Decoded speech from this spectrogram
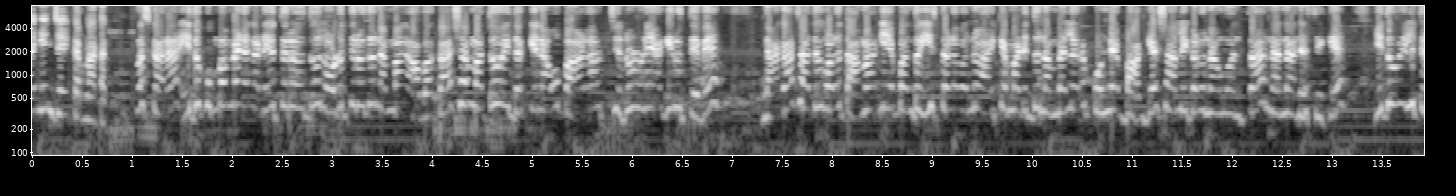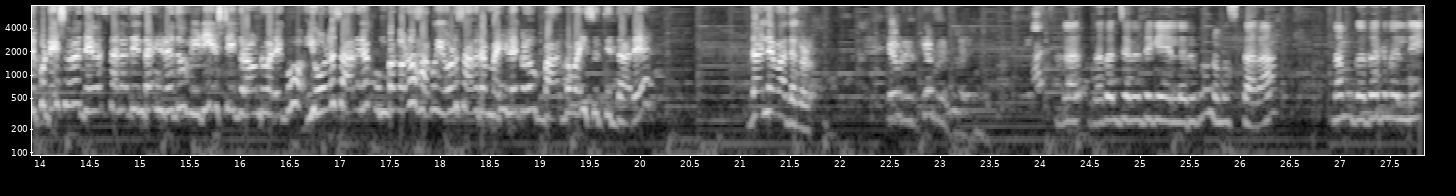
ಜೈ ಹಿಂದ್, ಜೈ ಕರ್ನಾಟಕ. ನಮಸ್ಕಾರ. ಇದು ಕುಂಭಮೇಳ ನಡೆಯುತ್ತಿರುವುದು, ನೋಡುತ್ತಿರುವುದು ನಮ್ಮ ಅವಕಾಶ ಮತ್ತು ಇದಕ್ಕೆ ನಾವು ಬಹಳ ಚಿರುಣಿಯಾಗಿರುತ್ತೇವೆ ನಾಗಾ ಸಾಧುಗಳು ತಾಮಾಗಿಯೇ ಬಂದು ಈ ಸ್ಥಳವನ್ನು ಆಯ್ಕೆ ಮಾಡಿದ್ದು ನಮ್ಮೆಲ್ಲರ ಪುಣ್ಯ ಭಾಗ್ಯಶಾಲಿಗಳು ನಾವು ಅಂತ ನನ್ನ ಅನಿಸಿಕೆ. ಇದು ಇಲ್ಲಿ ತ್ರಿಕುಟೇಶ್ವರ ದೇವಸ್ಥಾನದಿಂದ ಹಿಡಿದು ವಿ ಎಸ್ ಟಿ ಗ್ರೌಂಡ್ ವರೆಗೂ ಏಳು ಸಾವಿರ ಕುಂಭಗಳು ಹಾಗೂ ಏಳು ಸಾವಿರ ಮಹಿಳೆಗಳು ಭಾಗವಹಿಸುತ್ತಿದ್ದಾರೆ. ಧನ್ಯವಾದಗಳು. ಗದಗ ಜನತೆಗೆ ಎಲ್ಲರಿಗೂ ನಮಸ್ಕಾರ. ನಮ್ಮ ಗದಗನಲ್ಲಿ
